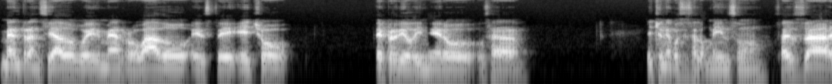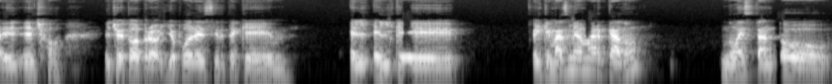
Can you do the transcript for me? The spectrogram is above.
me han transeado, güey, me han robado, este, he hecho, he perdido dinero, o sea, he hecho negocios a lo menso, ¿sabes? O sea, he, hecho, he hecho de todo, pero yo podría decirte que el, el que, el que más me ha marcado no es tanto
